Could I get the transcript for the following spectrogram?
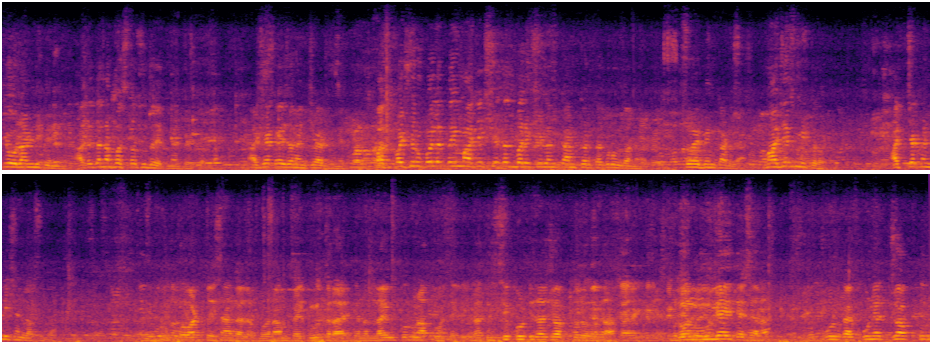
ती ओलांडली त्यांनी. आता त्यांना बसता सुद्धा येत नाही पेपरला. अशा काही जणांची अडचण आहे. पाच पाचशे रुपयाला तरी माझ्या शेतात बरेचसे जण काम करतात रोजानं. सोयाबीन काढला माझेच मित्र. आजच्या कंडिशनला सुद्धा. आणि दुःख वाटतंय सांगायला पण आमचा एक मित्र आहे त्यानं लाईव्ह करून आत्महत्या केली रात्री सिक्युरिटीचा जॉब करत होता. दोन मुली आहेत त्याच्याला. पूल काय पुण्यात जॉब करून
